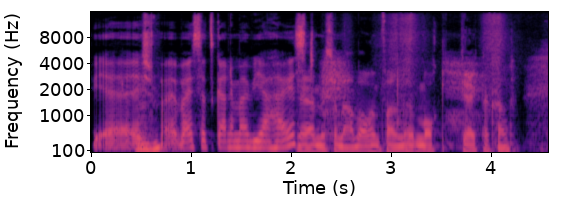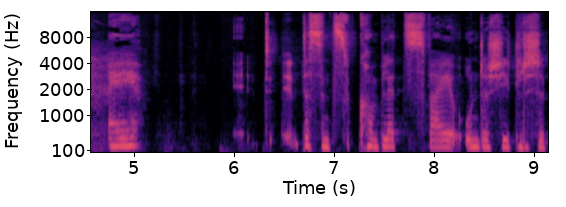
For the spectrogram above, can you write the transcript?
er, ich weiß jetzt gar nicht mal, wie er heißt. ja, mir ist der Name auch empfallen, das haben wir auch direkt erkannt. Ey, das sind komplett zwei unterschiedliche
